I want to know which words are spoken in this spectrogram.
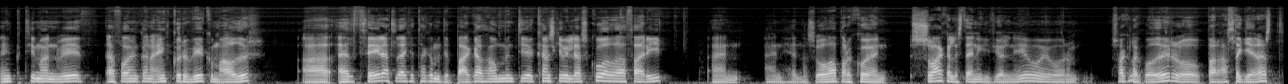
einhvern tíman við að fá einhverjana einhverju vikum áður að ef þeir ætlaði ekki að taka mig tilbaka þá myndi ég kannski vilja skoða að fara í. En, en hérna svo var bara koðin svakalega stending í fjölni og við vorum svakalega góðir og bara alltaf gerast.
